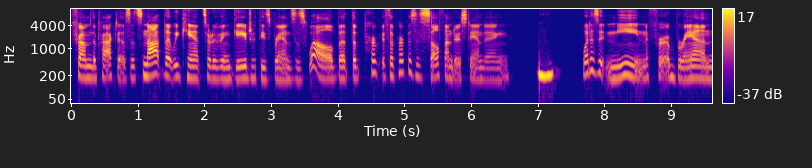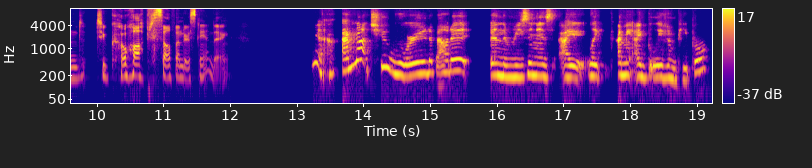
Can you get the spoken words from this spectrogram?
from the practice. It's not that we can't sort of engage with these brands as well, but the pur- if the purpose is self understanding, mm-hmm. what does it mean for a brand to co-opt self understanding? Yeah, I'm not too worried about it, and the reason is I like. I mean, I believe in people,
